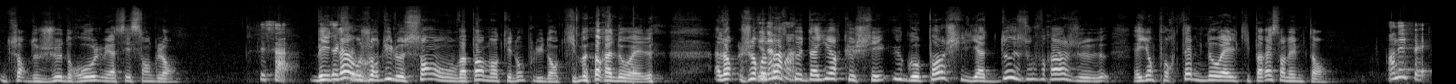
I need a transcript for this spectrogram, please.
une sorte de jeu de rôle mais assez sanglant. C'est ça. Mais là, aujourd'hui, le sang, on va pas en manquer non plus dans Qui meurt à Noël. Alors, je remarque d'ailleurs que chez Hugo Poche, il y a deux ouvrages euh, ayant pour thème Noël qui paraissent en même temps. En effet,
